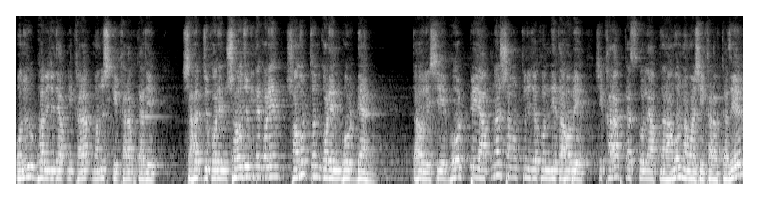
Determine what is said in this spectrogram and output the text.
অনুরূপভাবে যদি আপনি খারাপ মানুষকে খারাপ কাজে সাহায্য করেন, সহযোগিতা করেন, সমর্থন করেন, ভোট দেন। তাহলে সে ভোট পেয়ে আপনার সমর্থনে যখন নেতা হবে, সে খারাপ কাজ করলে আপনার আমল নামা সেই খারাপ কাজের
